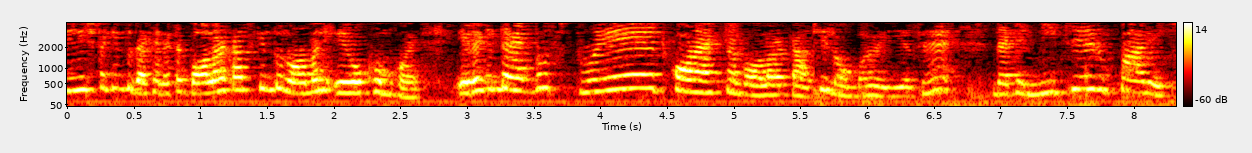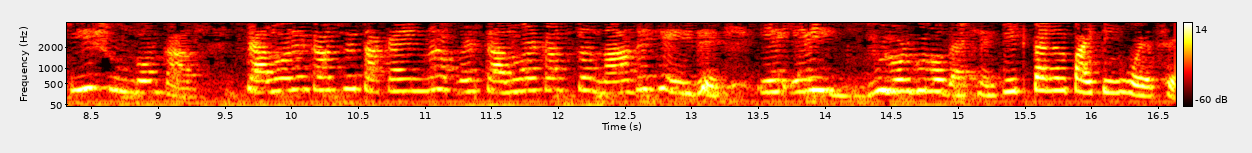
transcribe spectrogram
জিনিসটা কিন্তু দেখেন, একটা গলার কাজ কিন্তু নর্মালি এরকম হয়। এটা কিন্তু একদম স্প্রেড করা একটা গলার কাজ লম্বা হয়ে গিয়েছে হ্যাঁ? দেখেন, নিচের পারে কি সুন্দর কাজ সালোয়ারের কাছে তাকায়েন না, আপনার সালোয়ার কাজটা না দেখে এই যে এই- এই ঝুলোরগুলো দেখেন হিট প্যানেল পাইপিং হয়েছে।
